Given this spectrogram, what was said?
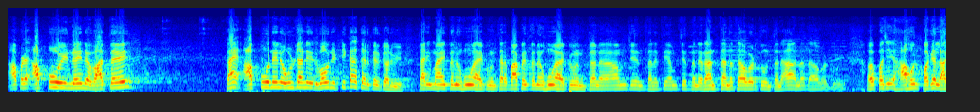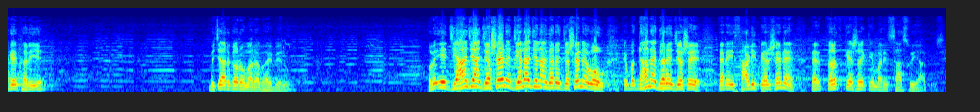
આપણે આપવું નહીં ને વાતે. કાંઈ આપવું નહીં ને ઉલટાની વહુની ટીકા કર કર કરવી. તારી માએ તને હું આપ્યું તારા બાપે તને હું આપ્યું ને, તને આમ છે ને, તને તેમ છે તને રાંધતા નથી આવડતું તને આ નથી આવડતું હવે પછી હાહુન પગે લાગે ખરી વિચાર કરો મારા ભાઈ બહેનો હવે એ જ્યાં જ્યાં જશે ને, જેના જેના ઘરે જશે ને વહુ, એ બધાના ઘરે જશે, ત્યારે એ સાડી પહેરશે ને, ત્યારે તરત કહેશે કે મારી સાસુએ આપી છે.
